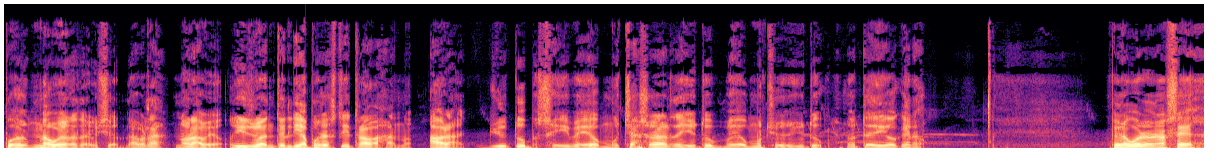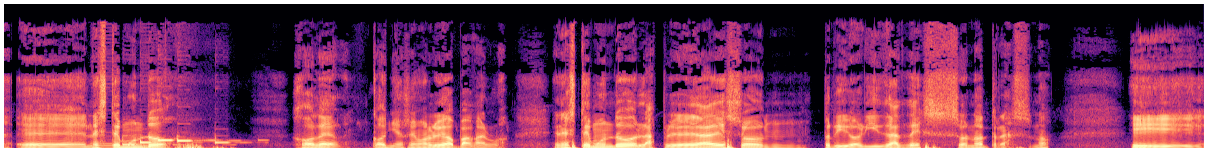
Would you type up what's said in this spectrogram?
pues no veo la televisión, la verdad, no la veo. Y durante el día pues estoy trabajando. Ahora, YouTube, sí, veo muchas horas de YouTube, veo mucho de YouTube, no te digo que no. Pero bueno, no sé, eh, en este mundo, joder, coño, se me ha olvidado apagarlo. En este mundo las prioridades son prioridades, son otras, ¿no? Y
